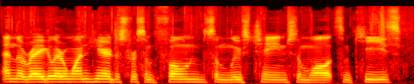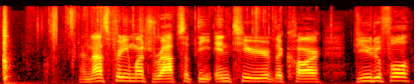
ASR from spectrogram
and the regular one here just for some phone, some loose change, some wallet, some keys. And that's pretty much wraps up the interior of the car beautiful,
